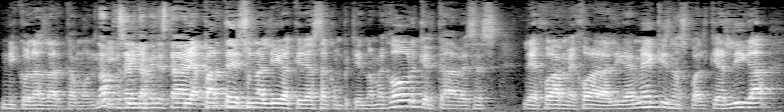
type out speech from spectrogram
Nicolás Larcamón. No, pues ahí también está. Y aparte es una liga que ya está compitiendo mejor, que cada vez es, le juega mejor a la Liga MX, no es cualquier liga,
